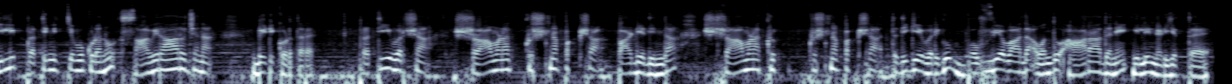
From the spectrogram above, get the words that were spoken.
ಇಲ್ಲಿ ಪ್ರತಿನಿತ್ಯವೂ ಕೂಡ ಸಾವಿರಾರು ಜನ ಭೇಟಿ ಕೊಡ್ತಾರೆ. ಪ್ರತಿ ವರ್ಷ ಶ್ರಾವಣ ಕೃಷ್ಣ ಪಕ್ಷ ಪಾಡ್ಯದಿಂದ ಶ್ರಾವಣ ಕೃ, ಕೃಷ್ಣ ಪಕ್ಷ ತದಿಗೆಯವರೆಗೂ ಭವ್ಯವಾದ ಒಂದು ಆರಾಧನೆ ಇಲ್ಲಿ ನಡೆಯುತ್ತೆ.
